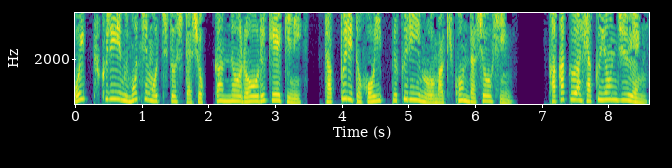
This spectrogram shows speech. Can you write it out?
ホイップクリームもちもちとした食感のロールケーキにたっぷりとホイップクリームを巻き込んだ商品。価格は140円。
